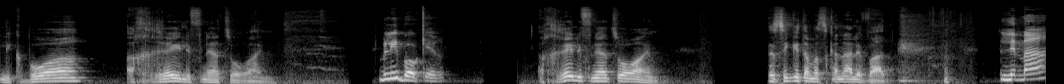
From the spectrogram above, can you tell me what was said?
לקבוע אחרי לפני הצהריים. בלי בוקר. אחרי לפני הצהריים. תסיק את המסקנה לבד. למה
